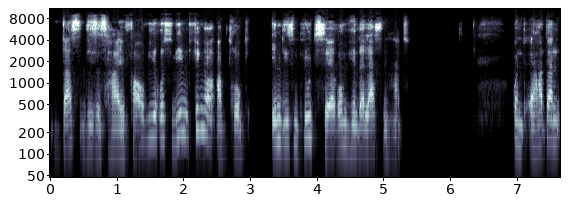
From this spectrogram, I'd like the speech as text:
Dass dieses HIV-Virus wie ein Fingerabdruck in diesem Blutserum hinterlassen hat. Und er hat dann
